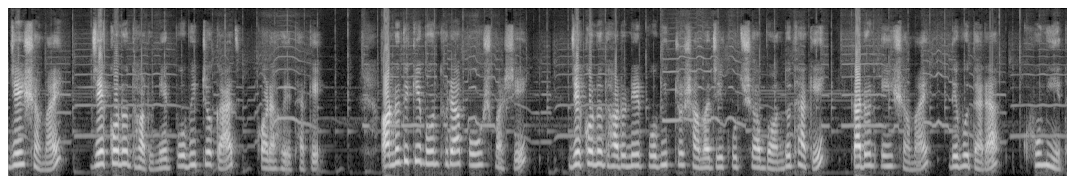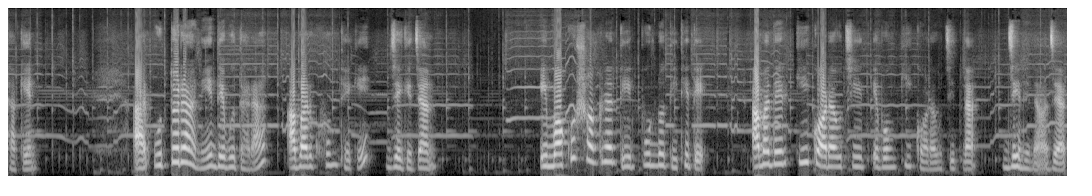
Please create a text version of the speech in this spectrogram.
যেই সময় যে কোনো ধরনের পবিত্র কাজ করা হয়ে থাকে। অন্যদিকে বন্ধুরা, পৌষ মাসে যে কোনো ধরনের পবিত্র সামাজিক উৎসব বন্ধ থাকে কারণ এই সময় দেবতারা ঘুমিয়ে থাকেন। আর উত্তরায়ণে দেবতারা আবার ঘুম থেকে জেগে যান। এই মকর সংক্রান্তির পুণ্যতিথিতে আমাদের কি করা উচিত এবং কি করা উচিত না জেনে নেওয়া যাক।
